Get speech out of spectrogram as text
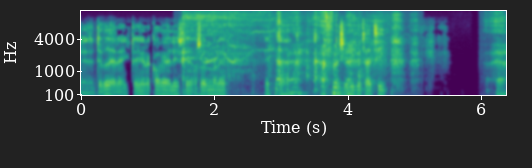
Det, det ved jeg da ikke. Det kan da godt være, at jeg lige skal og sunde mig lidt. Ja, hvis jeg lige kan tage 10. Ja.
